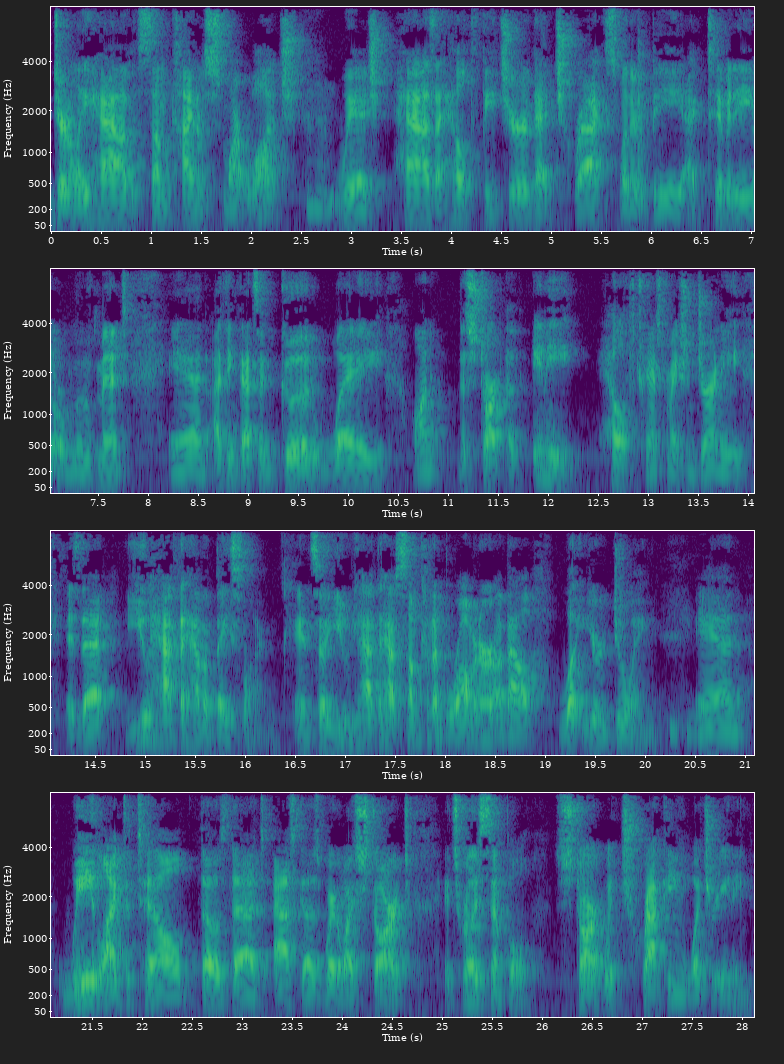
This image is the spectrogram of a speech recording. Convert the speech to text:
generally have some kind of smartwatch mm-hmm. which has a health feature that tracks whether it be activity or movement. And I think that's a good way on the start of any health transformation journey is that you have to have a baseline. And so you have to have some kind of barometer about what you're doing. Mm-hmm. And we like to tell those that ask us, where do I start? It's really simple start with tracking what you're eating.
